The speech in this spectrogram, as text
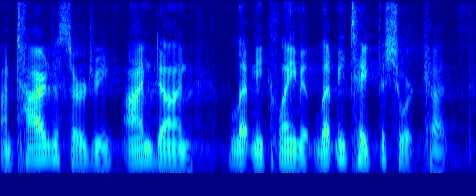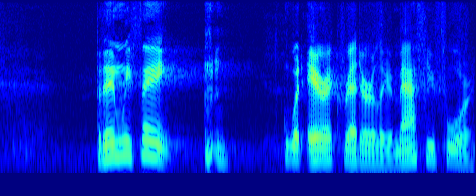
I'm tired of the surgery. I'm done. Let me claim it. Let me take the shortcut. But then we think what Eric read earlier, Matthew 4.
